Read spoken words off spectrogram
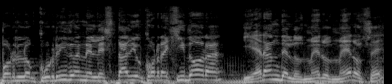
por lo ocurrido en el estadio Corregidora. Y eran de los meros meros, ¿eh?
